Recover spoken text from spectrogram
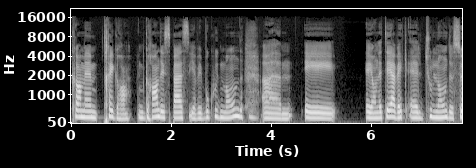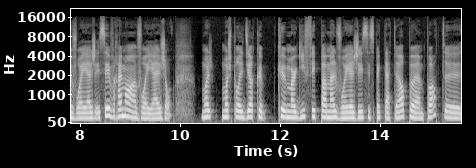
quand même très grand, un grand espace. Il y avait beaucoup de monde. Euh, et, et on était avec elle tout le long de ce voyage. Et c'est vraiment un voyage. Moi, moi, je pourrais dire que, que Margie fait pas mal voyager ses spectateurs, peu importe, euh,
